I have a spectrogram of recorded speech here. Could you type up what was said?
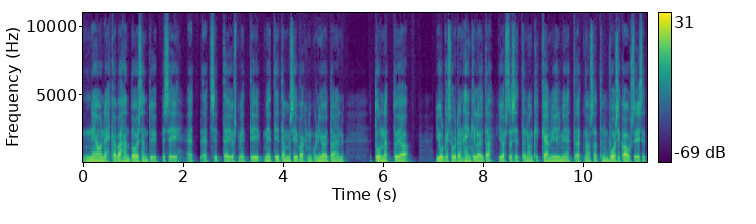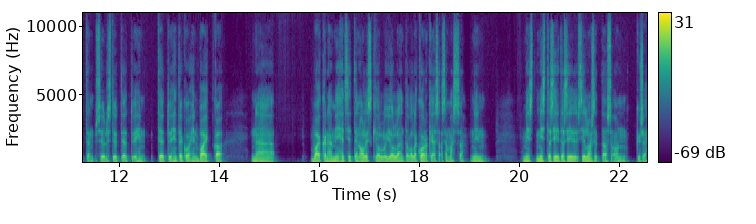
ne on ehkä vähän toisen tyyppisiä. Että et sitten jos miettii, miettii tämmöisiä vaikka niin joitain tunnettuja julkisuuden henkilöitä, joista sitten onkin käynyt ilmi, että, että ne on saattanut vuosikausia sitten syyllistyä tiettyihin, tiettyihin tekoihin, vaikka nämä vaikka nämä miehet sitten olisikin ollut jollain tavalla korkeassa asemassa, niin mistä siitä silloin sitten taas on kyse?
